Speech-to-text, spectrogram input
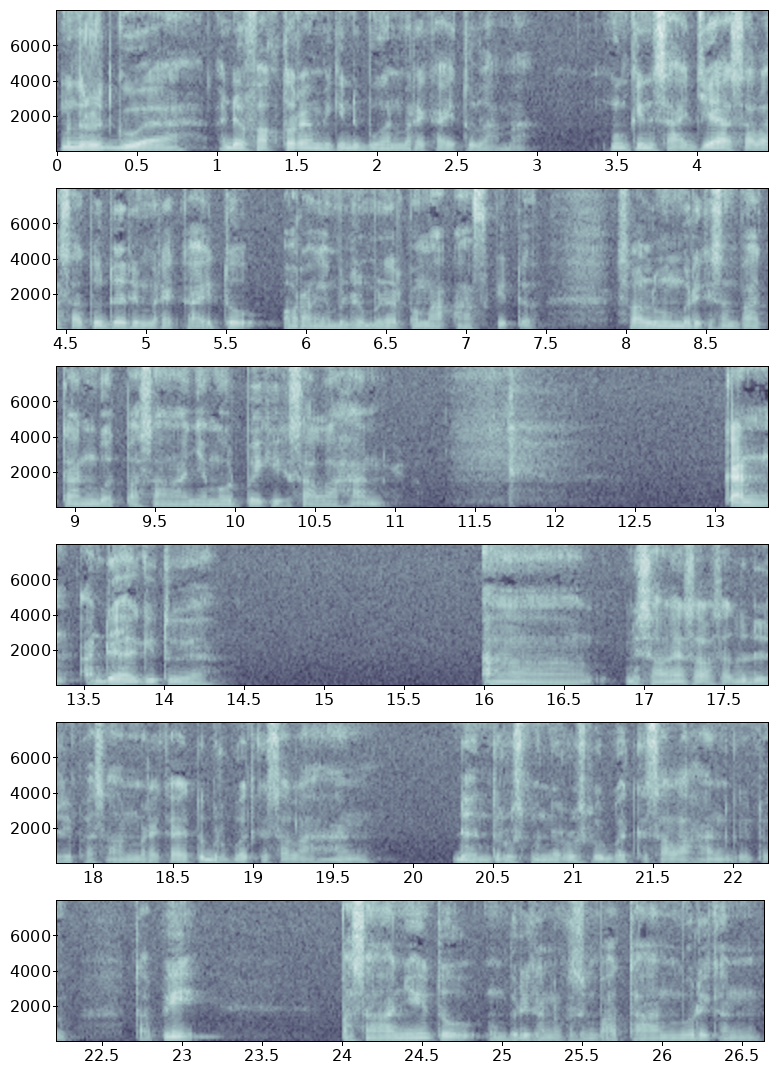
Menurut gua ada faktor yang bikin hubungan mereka itu lama mungkin saja salah satu dari mereka itu orang yang benar-benar pemaaf gitu. Selalu memberi kesempatan buat pasangannya memperbaiki kesalahan. Kan ada gitu ya. Uh, misalnya salah satu dari pasangan mereka itu berbuat kesalahan dan terus menerus berbuat kesalahan gitu. Tapi pasangannya itu memberikan kesempatan memberikan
